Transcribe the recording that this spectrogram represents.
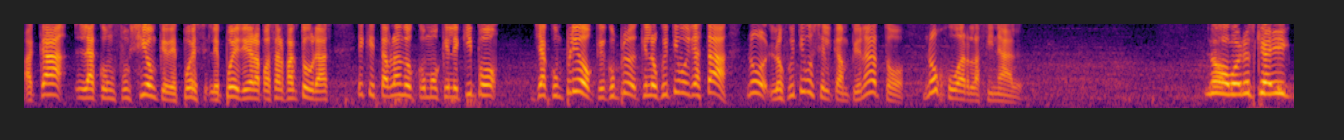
Acá la confusión que después le puede llegar a pasar facturas es que está hablando como que el equipo ya cumplió, que cumplió, que el objetivo ya está. No, el objetivo es el campeonato, no jugar la final. No, bueno, es que ahí,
